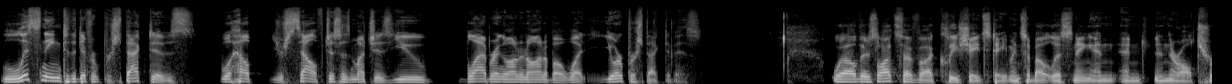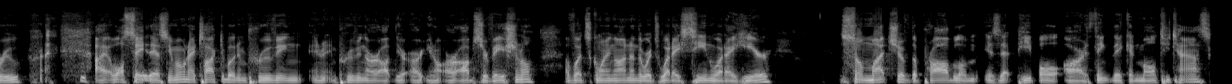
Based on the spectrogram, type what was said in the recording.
listening to the different perspectives will help yourself just as much as you blabbering on and on about what your perspective is. Well, there's lots of uh, cliched statements about listening, and and and they're all true. I will say this: you know, when I talked about improving and improving our, our you know our observational of what's going on, in other words, what I see and what I hear. So much of the problem is that people are think they can multitask,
